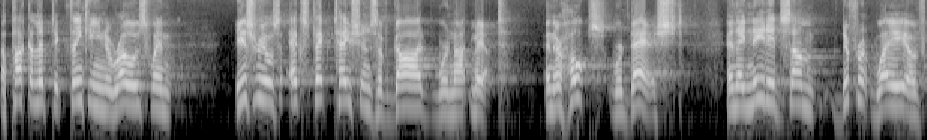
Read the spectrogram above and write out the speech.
apocalyptic thinking arose when Israel's expectations of God were not met, and their hopes were dashed, and they needed some different way of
